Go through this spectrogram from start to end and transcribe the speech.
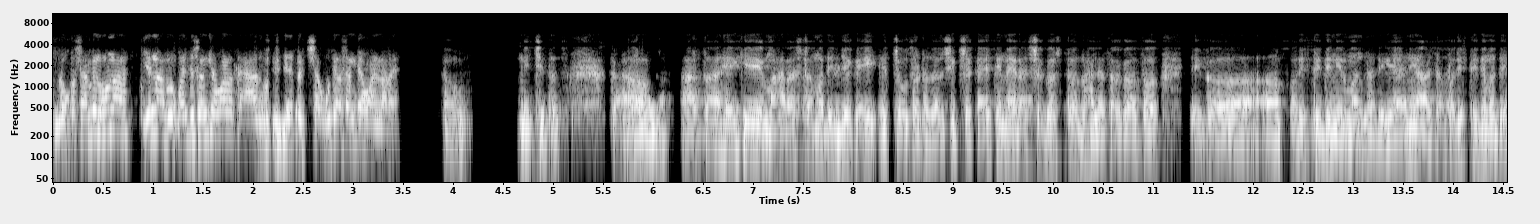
लोक सामील होणार येणार लोकांची संख्या वाढत आहे. आज होती त्यापेक्षा उद्या संख्या वाढणार आहे. हो. निश्चितच. असं आहे की महाराष्ट्रामधील जे काही चौसष्ट हजार शिक्षक आहेत ते नैराश्यग्रस्त झाल्यासारखं असं एक परिस्थिती निर्माण झालेली आहे. आणि अशा परिस्थितीमध्ये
